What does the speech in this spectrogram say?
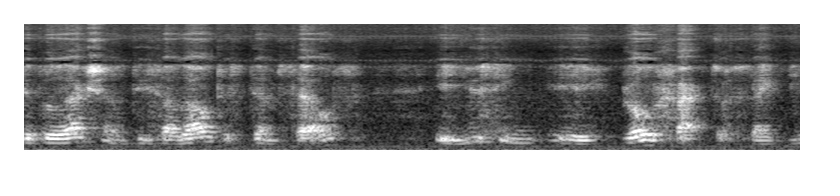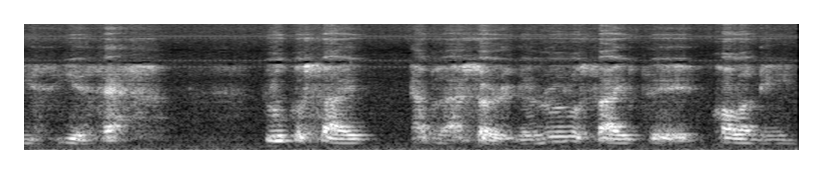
the production of these adult stem cells uh, using uh, growth factors like GCSF, glucoside uh, sorry, granulocyte uh, colony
